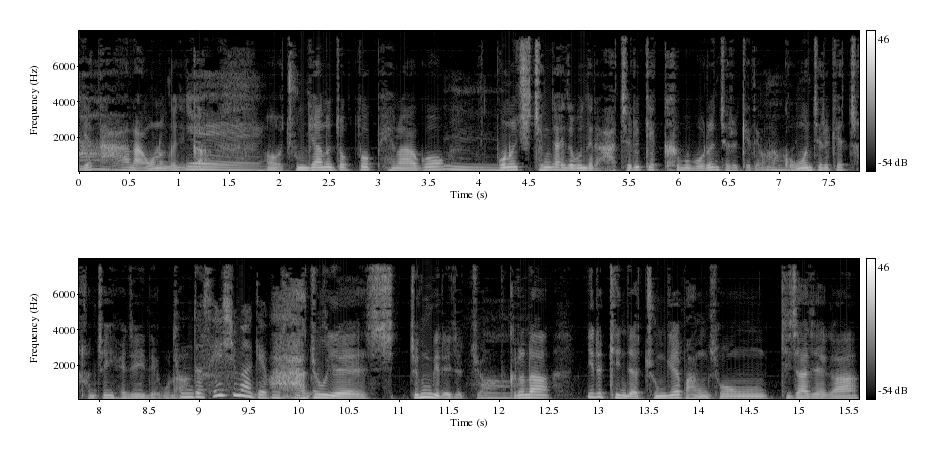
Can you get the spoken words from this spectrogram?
이게 아. 다 나오는 거니까 예. 어, 중계하는 쪽도 편하고 음. 보는 시청자 여러분들이 아 저렇게 커브 볼은 저렇게 되구나 어. 공은 저렇게 천천히 회전이 되구나. 좀 더 세심하게 아주 예 정밀해졌죠. 어. 그러나 이렇게 이제 중계 방송 기자재가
